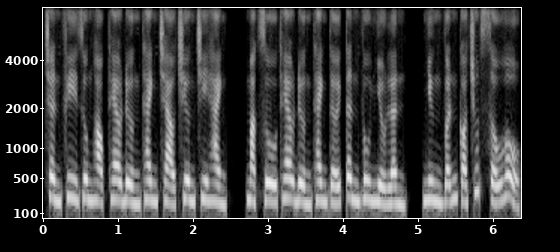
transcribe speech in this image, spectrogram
Trần Phi Dung học theo đường thanh chào Trương Chi Hành, mặc dù theo đường thanh tới Tân Vu nhiều lần, nhưng vẫn có chút xấu hổ.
